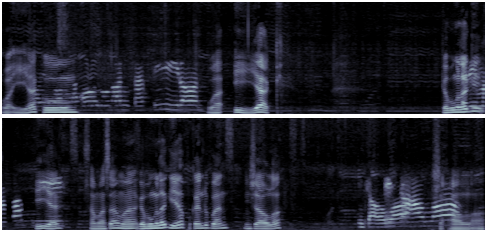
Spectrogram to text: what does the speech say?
Wa iyakum. Wa iyak. Gabung lagi. Iya, sama-sama. Gabung lagi ya pekan depan, insya Allah. Insya Allah. Insya Allah.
